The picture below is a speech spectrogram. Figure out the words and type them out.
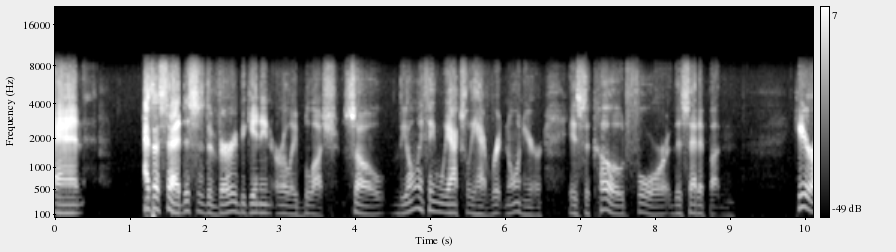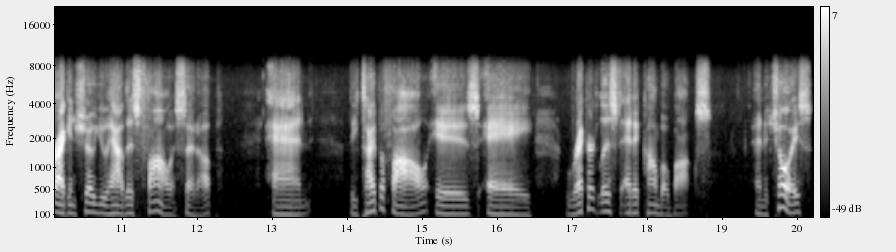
And as I said, this is the very beginning early blush. So the only thing we actually have written on here is the code for this edit button. Here I can show you how this file is set up. And the type of file is a record list edit combo box. And the choice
